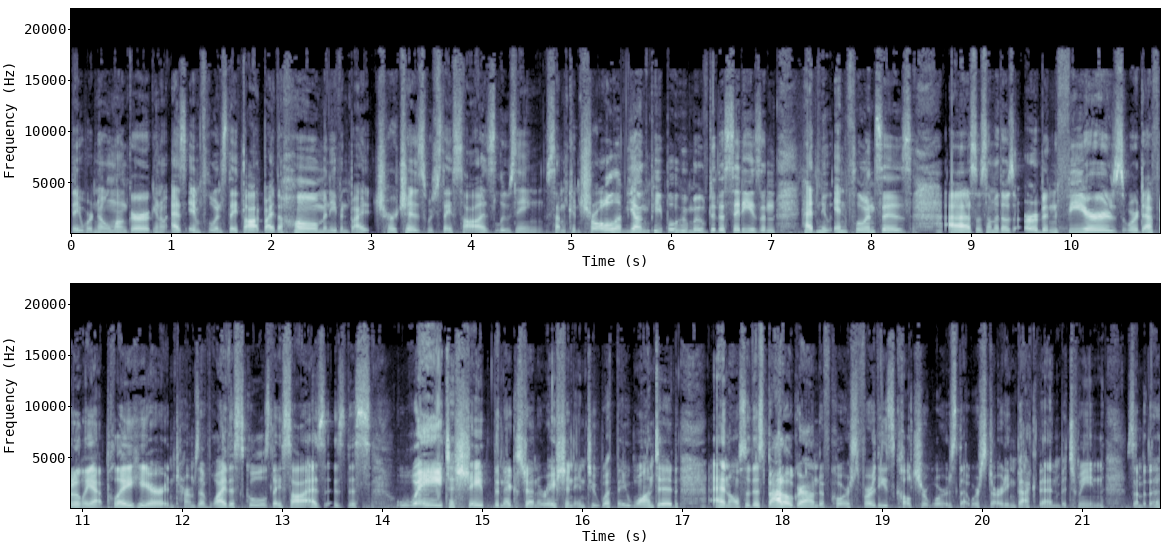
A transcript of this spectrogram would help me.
They were no longer, you know, as influenced they thought by the home and even by churches, which they saw as losing some control of young people who moved to the cities and had new influences. Uh, so some of those urban fears were definitely at play here in terms of why the schools they saw as as this way to shape the next generation into what they wanted, and also this battleground, of course, for these culture wars that were starting back then between some of the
